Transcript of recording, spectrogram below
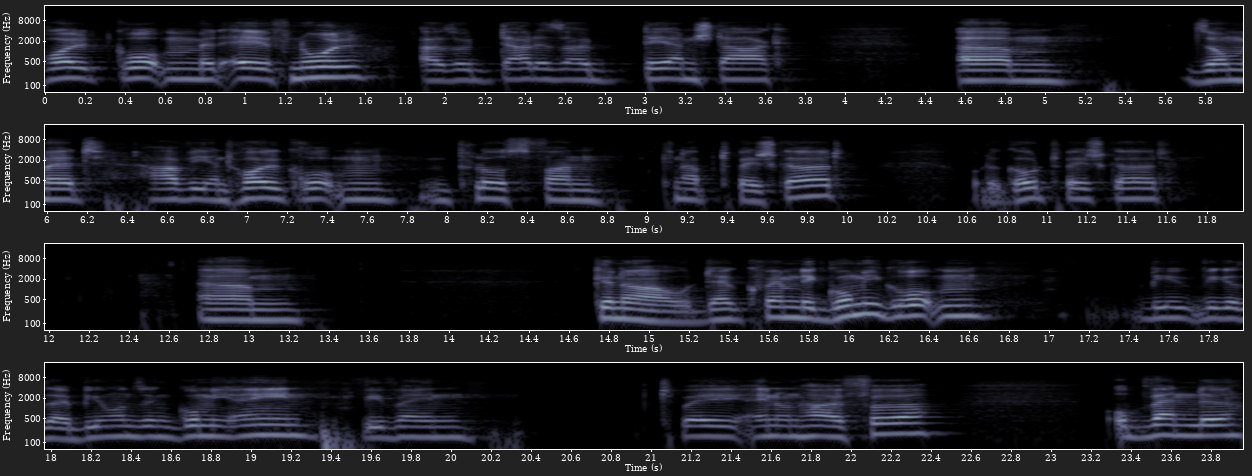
Holt-Gruppen mit 11-0. Also das ist halt bärenstark. Ähm, somit Harvey und Holt-Gruppen ein Plus von knapp 2 Grad oder gut 2 Grad. Ähm, genau, der kommen die Gummigruppen. Wie, wie gesagt, bei uns sind Gummi 1, wir wollen 2, 1,5 für Obwände.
